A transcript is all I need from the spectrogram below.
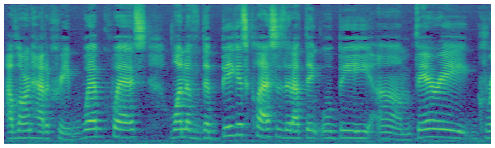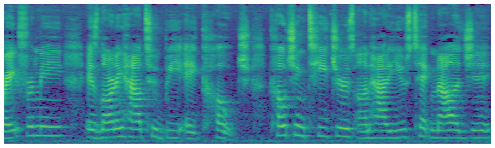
I've learned how to create web quests. One of the biggest classes that I think will be um, very great for me is learning how to be a coach, coaching teachers on how to use technology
